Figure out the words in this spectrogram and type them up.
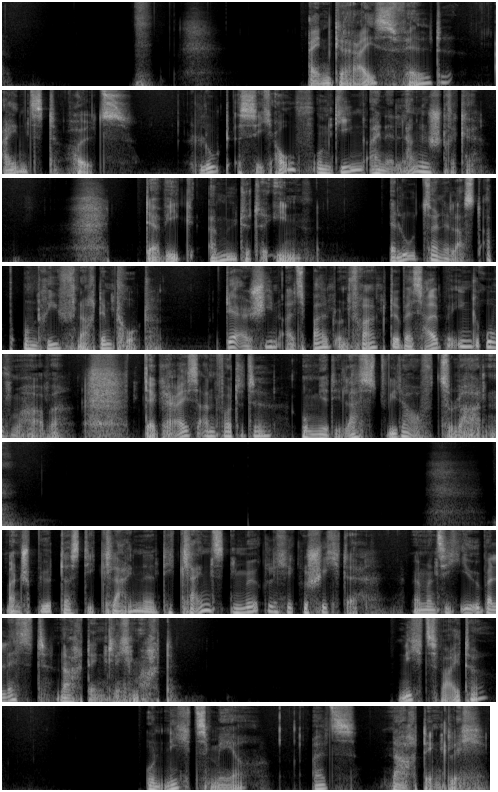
Ein Greis fällt einst Holz, lud es sich auf und ging eine lange Strecke. Der Weg ermüdete ihn. Er lud seine Last ab und rief nach dem Tod. Der erschien alsbald und fragte, weshalb er ihn gerufen habe. Der Greis antwortete, um mir die Last wieder aufzuladen. Man spürt, dass die kleine, die kleinstmögliche Geschichte, wenn man sich ihr überlässt, nachdenklich macht. Nichts weiter und nichts mehr als nachdenklich.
